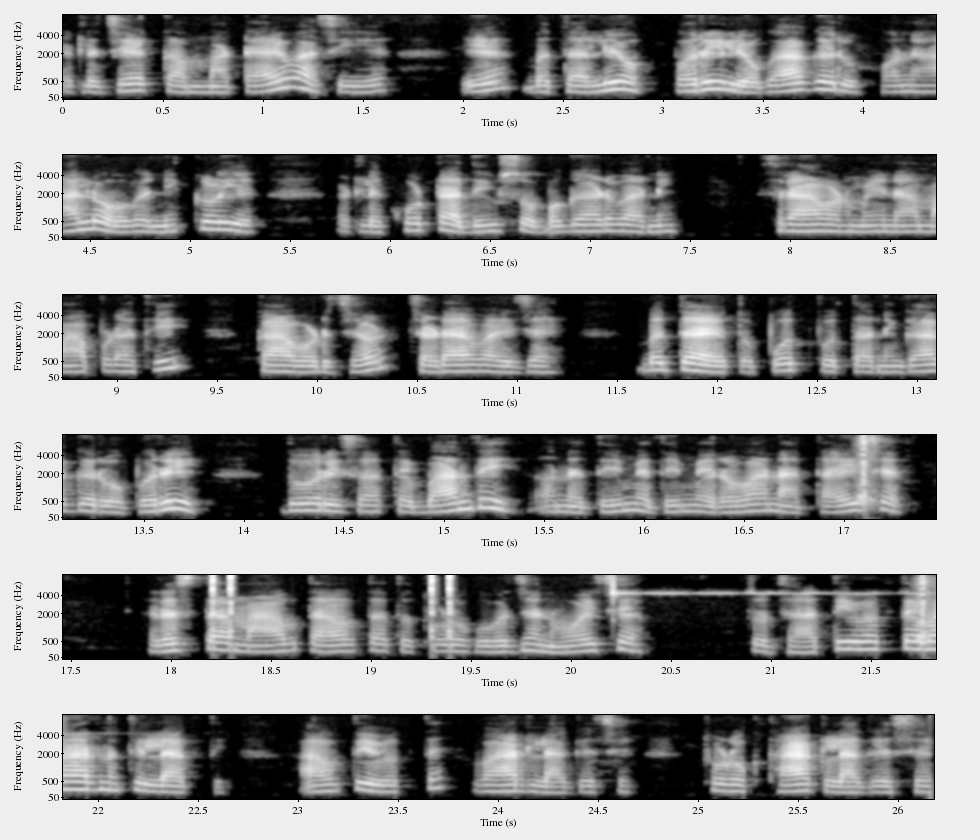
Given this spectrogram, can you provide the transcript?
એટલે જે કામ માટે આવ્યા છીએ એ બધા લ્યો, ભરી લ્યો, ગાગરું અને હાલો હવે નીકળીએ. એટલે ખોટા દિવસો બગાડવાની શ્રાવણ મહિનામાં આપણાથી કાવડ જળ ચડાવાઈ જાય. બધાએ તો પોતપોતાની ગાગરો ભરી, દોરી સાથે બાંધી અને ધીમે ધીમે રવાના થાય છે. રસ્તામાં આવતા આવતા તો થોડોક વજન હોય છે, તો જાતી વખતે વાર નથી લાગતી, આવતી વખતે વાર લાગે છે, થોડોક થાક લાગે છે.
